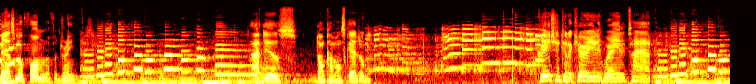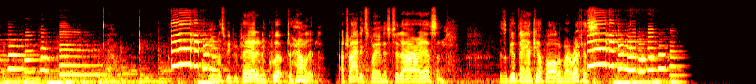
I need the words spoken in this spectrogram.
There's no formula for dreams. Ideas don't come on schedule. Creation can occur anywhere, anytime. You must be prepared and equipped to handle it. I tried to explain this to the IRS, and it's a good thing I kept all of my records.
